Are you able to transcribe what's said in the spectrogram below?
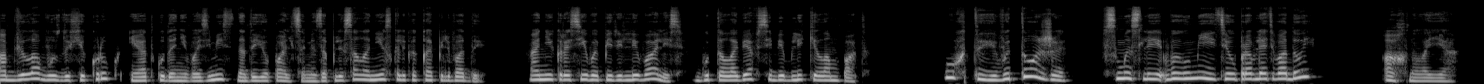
Обвела в воздухе круг, и откуда ни возьмись, над ее пальцами заплясало несколько капель воды. Они красиво переливались, будто ловя в себе блики лампад. «Ух ты, вы тоже? В смысле, вы умеете управлять водой?» — ахнула я.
